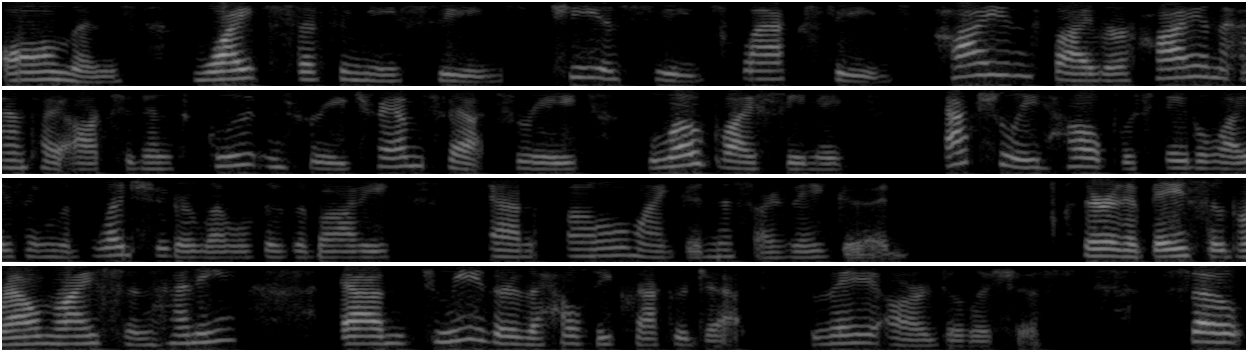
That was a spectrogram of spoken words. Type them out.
almonds, white sesame seeds, chia seeds, flax seeds, high in fiber, high in antioxidants, gluten-free, trans fat-free, low glycemic, actually help with stabilizing the blood sugar levels of the body. And oh my goodness, are they good. They're in a base of brown rice and honey. And to me, they're the healthy Cracker Jack. They are delicious. So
